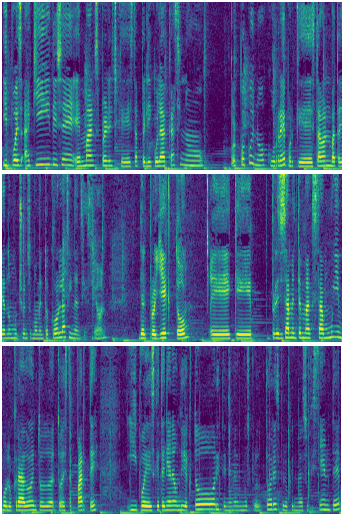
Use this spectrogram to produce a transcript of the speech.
Y pues aquí dice eh, Sperrich que esta película casi no por poco y no ocurre porque estaban batallando mucho en su momento con la financiación del proyecto, eh, que precisamente Max está muy involucrado en todo, toda esta parte y pues que tenían a un director y tenían algunos productores, pero que no era suficiente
